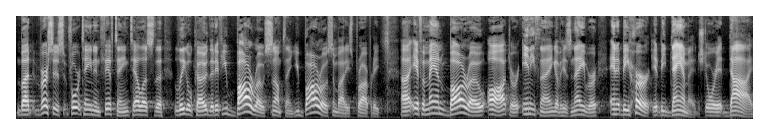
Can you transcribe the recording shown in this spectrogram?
But verses 14 and 15 tell us the legal code that if you borrow something, you borrow somebody's property, uh, if a man borrow aught or anything of his neighbor, and it be hurt, it be damaged, or it die,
